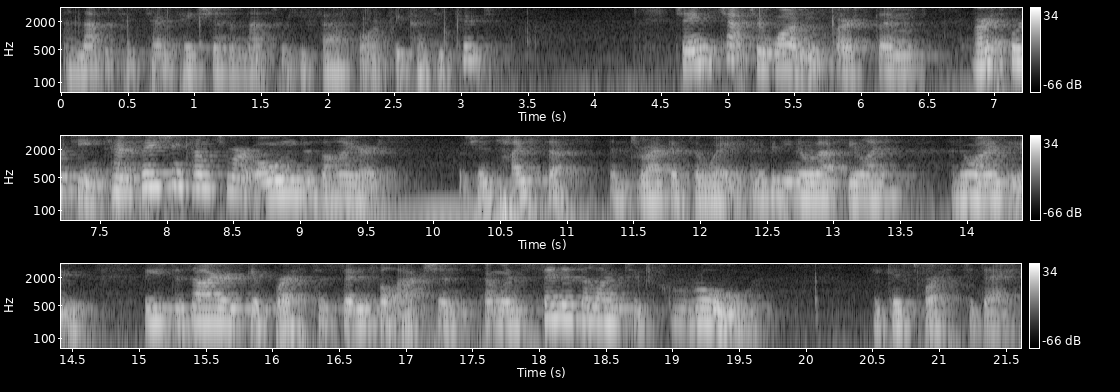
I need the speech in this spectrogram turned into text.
And that was his temptation, and that's what he fell for because he could. James chapter 1, verse, um, verse 14 Temptation comes from our own desires, which entice us and drag us away. Anybody know that feeling? I know I do. These desires give birth to sinful actions, and when sin is allowed to grow, it gives birth to death.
